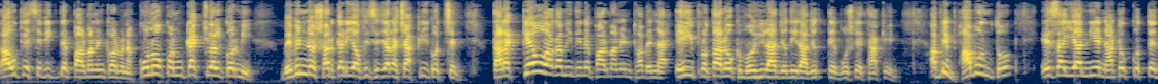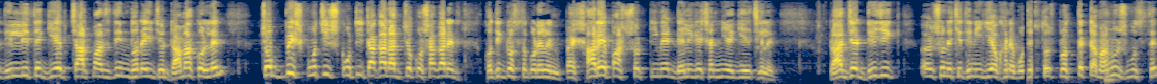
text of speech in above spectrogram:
কাউকে সিভিকদের পার্মানেন্ট করবে না। কোনো কন্ট্রাকচুয়াল কর্মী, বিভিন্ন সরকারি অফিসে যারা চাকরি করছেন, তারা কেউ আগামী দিনে পার্মানেন্ট হবেন না। এই প্রতারক মহিলা যদি রাজত্বে বসে থাকেন আপনি ভাবুন তো, এসআইআর নিয়ে নাটক করতে দিল্লিতে গিয়ে চার পাঁচ দিন ধরে এই যে ড্রামা করলেন চব্বিশ পঁচিশ কোটি টাকা রাজ্য কোষাগারের ক্ষতিগ্রস্ত করে এলেন। প্রায় সাড়ে পাঁচশো টিমের ডেলিগেশন নিয়ে গিয়েছিলেন। রাজ্যের ডিজি শুনেছি তিনি গিয়ে ওখানে বসে প্রত্যেকটা মানুষ বুঝতেন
